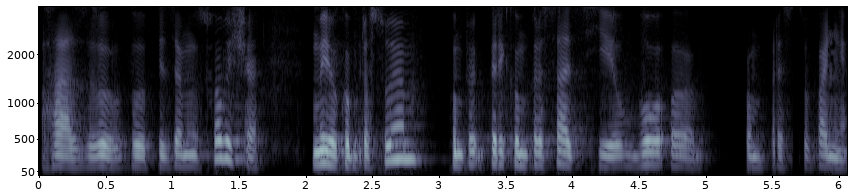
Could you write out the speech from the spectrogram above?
газ в підземне сховище, ми його компресуємо. При компресації в о, компресування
